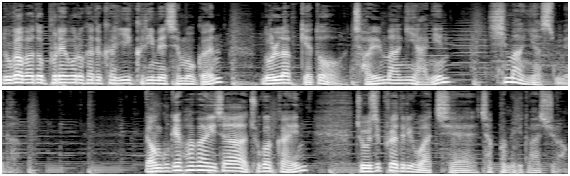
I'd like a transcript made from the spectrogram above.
누가 봐도 불행으로 가득한 이 그림의 제목은 놀랍게도 절망이 아닌 희망이었습니다. 영국의 화가이자 조각가인 조지 프레드릭 와츠의 작품이기도 하죠.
